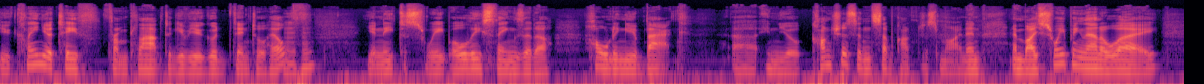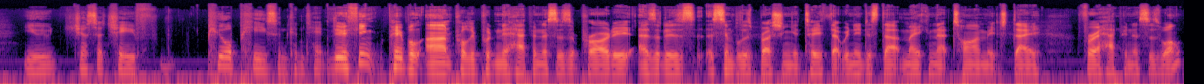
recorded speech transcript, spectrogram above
You clean your teeth from plaque to give you good dental health. Mhm. You need to sweep all these things that are holding you back uh, in your conscious and subconscious mind. And, and by sweeping that away, you just achieve pure peace and contentment. Do you think people aren't probably putting their happiness as a priority as it is as simple as brushing your teeth, that we need to start making that time each day for our happiness as well?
